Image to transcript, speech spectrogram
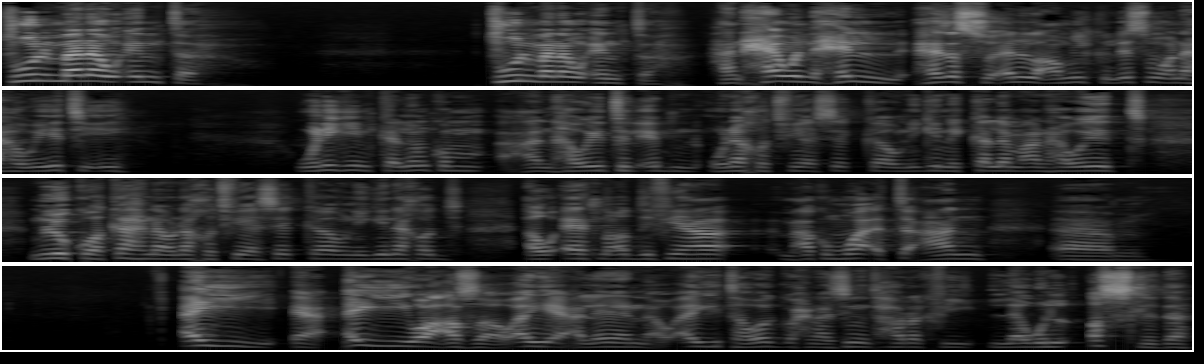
طول ما أنا وأنت طول ما أنا وأنت هنحاول نحل هذا السؤال العميق اللي اسمه أنا هويتي إيه؟ ونيجي نكلمكم عن هوية الابن وناخد فيها سكة ونيجي نتكلم عن هوية ملوك وكهنة وناخد فيها سكة ونيجي ناخد أوقات نقضي فيها معاكم وقت عن أي أي وعظة أو أي إعلان أو أي توجه إحنا عايزين نتحرك فيه لو الأصل ده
